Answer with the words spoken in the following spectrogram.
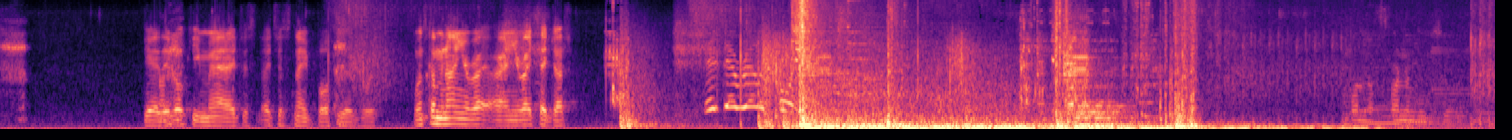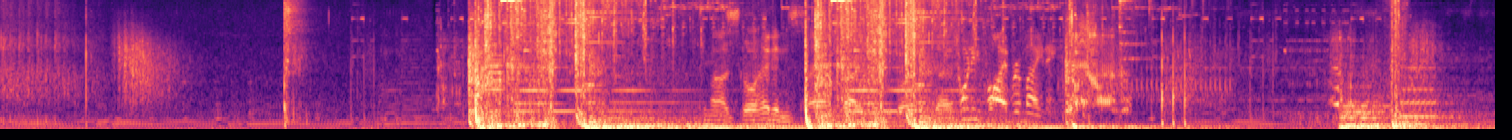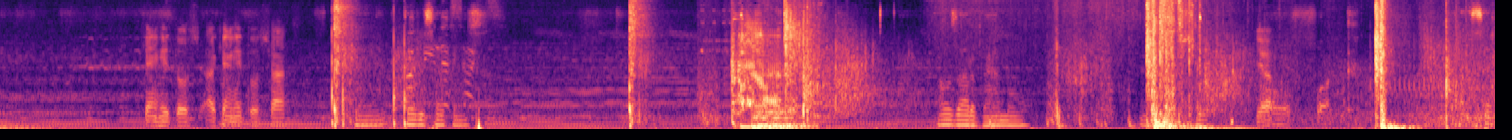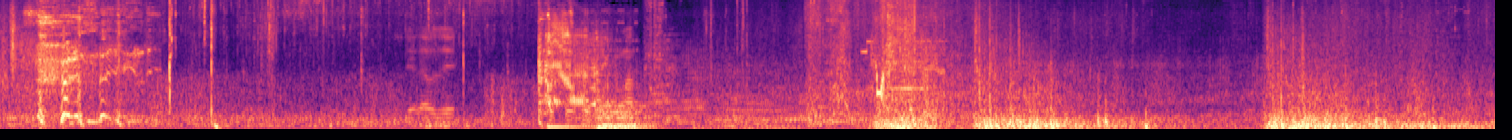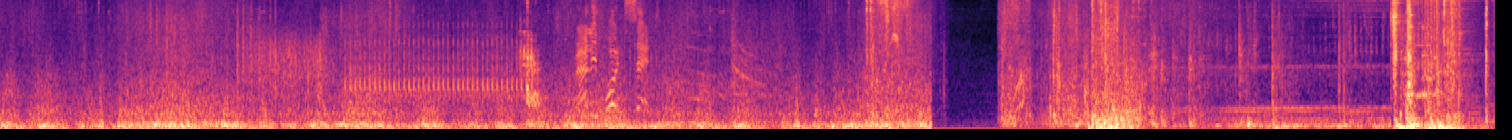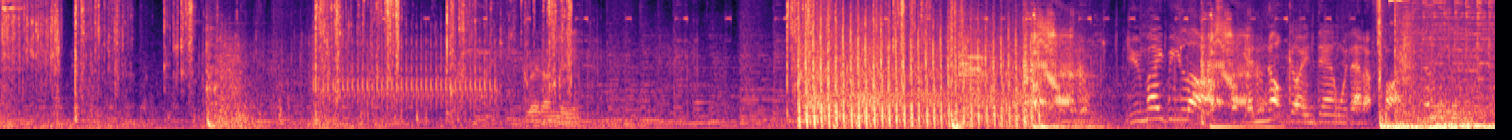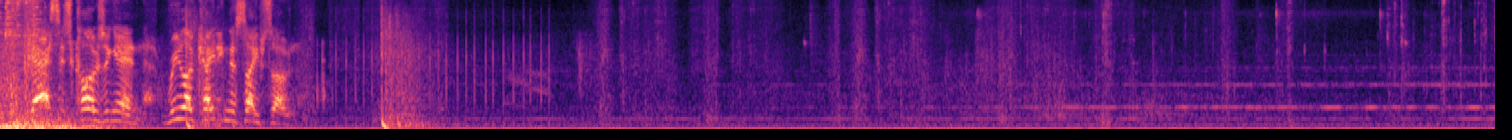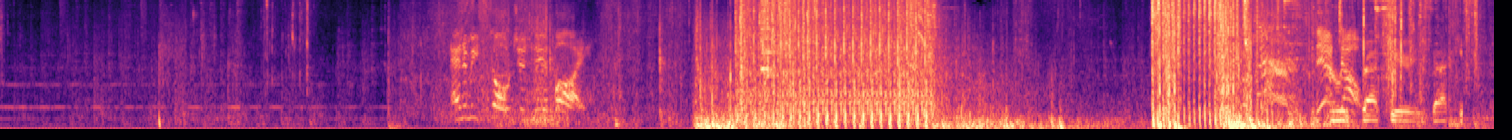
Yeah, they're low key mad. I just I just sniped both of those boys. One's coming on your right on your right side, Josh. There's that rally point. One in the front of me, too. Uh, go ahead and I'm sorry, go ahead and die. 25 remaining. Can't hit those. I can't hit those shots. Okay, 30 seconds. I was out of ammo. Oh. Yep. Oh, fuck. Five seconds. Yeah, that was it. You may be last, but you're not going down without a fight. Gas is closing in. Relocating the safe zone. Enemy soldier nearby. They're he's back here. He's back here.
